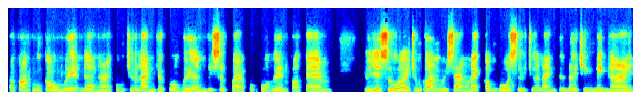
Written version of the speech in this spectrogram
và con cũng cầu nguyện để Ngài cũng chữa lành cho cô Huyền vì sức khỏe của cô Huyền có kém. Chúa Giêsu ơi, chúng con buổi sáng nay công bố sự chữa lành từ nơi chính mình Ngài.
